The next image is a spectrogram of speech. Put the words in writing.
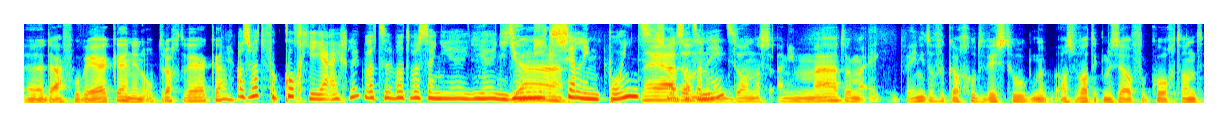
eh, daarvoor werken en in opdracht werken. Als wat verkocht je je eigenlijk? Wat, wat was dan je, je unique selling point, nou ja, zoals dan, dat dan heet? Dan als animator, maar ik, ik, weet niet of ik al goed wist hoe ik me, als wat ik mezelf verkocht. Want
